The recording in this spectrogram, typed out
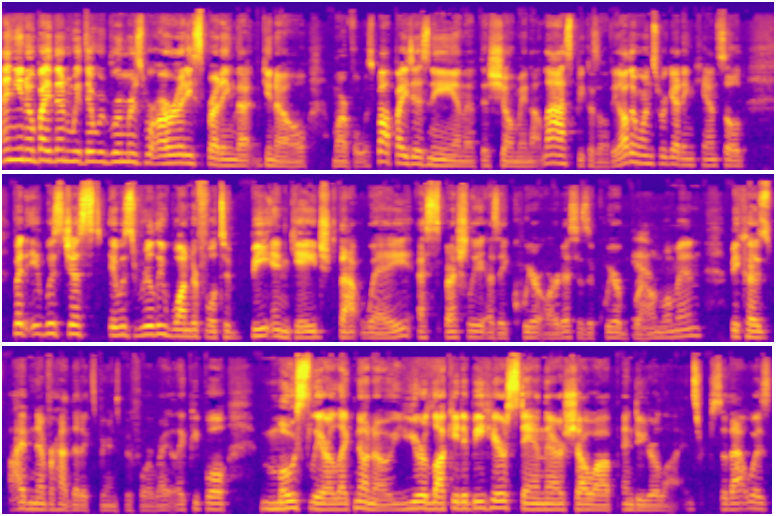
And you know, by then we, there were rumors were already spreading that you know Marvel was bought by Disney and that this show may not last because all the other ones were getting canceled. But it was just it was really wonderful to be engaged that way, especially as a queer artist, as a queer Yeah. brown woman, because I've never had that experience before, right? Like people mostly are like, no, no, you're lucky to be here, stand there, show up, and do your lines. So that was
